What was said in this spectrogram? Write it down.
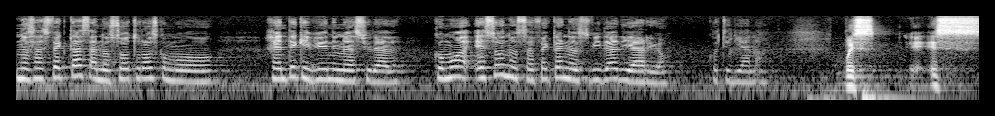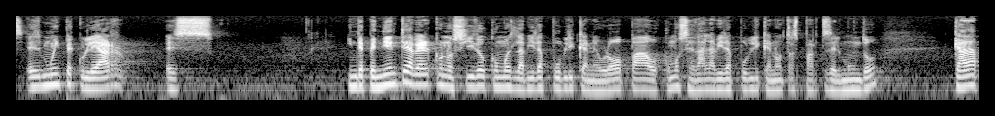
nos afecta a nosotros como gente que vive en una ciudad? ¿Cómo eso nos afecta en nuestra vida diaria, cotidiana? Pues es, es muy peculiar, es independiente de haber conocido cómo es la vida pública en Europa o cómo se da la vida pública en otras partes del mundo, cada,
